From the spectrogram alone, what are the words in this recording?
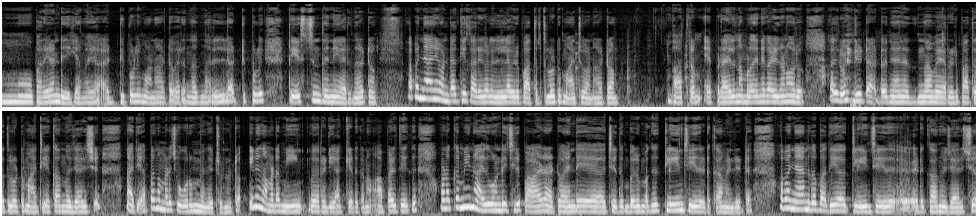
അമ്മോ പറയാണ്ടിരിക്കാൻ വയ്യ. അടിപൊളി മണമാട്ടോ വരുന്നത്. നല്ല അടിപൊളി ടേസ്റ്റും തന്നെയായിരുന്നു കേട്ടോ. അപ്പം ഞാൻ ഈ ഉണ്ടാക്കിയ കറികളെല്ലാം ഒരു പാത്രത്തിലോട്ട് മാറ്റുവാണ് കേട്ടോ. പാത്രം എപ്പോഴായാലും നമ്മൾ തന്നെ കഴുകണമല്ലോ അതിന് വേണ്ടിയിട്ടാട്ടോ എന്നാൽ വേറൊരു പാത്രത്തിലോട്ട് മാറ്റിയേക്കാമെന്ന് വിചാരിച്ച് മാറ്റി. അപ്പം നമ്മുടെ ചോറും വന്നിട്ടുണ്ട് കേട്ടോ ഇനി നമ്മുടെ മീൻ റെഡിയാക്കി എടുക്കണം അപ്പോഴത്തേക്ക് ഉണക്കമീൻ ആയതുകൊണ്ട് ഇച്ചിരി പാടാട്ടോ അതിന്റെ ചെതുമ്പലും ഒക്കെ ക്ലീൻ ചെയ്തെടുക്കാൻ വേണ്ടിയിട്ട്. അപ്പം ഞാനത് പതിയെ ക്ലീൻ ചെയ്ത് എടുക്കാമെന്ന് വിചാരിച്ചു.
